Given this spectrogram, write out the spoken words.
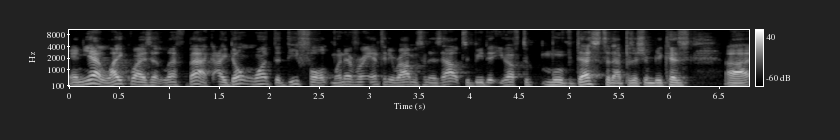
And yeah, likewise at left back, I don't want the default whenever Antonee Robinson is out to be that you have to move Dest to that position because uh,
